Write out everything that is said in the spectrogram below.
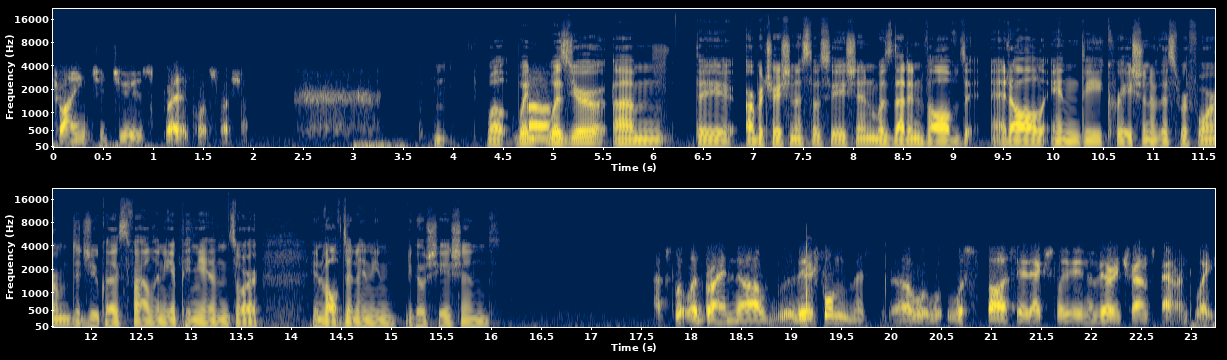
trying to, to spread across Russia. Hmm. Well, when um, was your um, the arbitration association was that involved at all in the creation of this reform? Did you guys file any opinions or involved in any negotiations? Absolutely, Brian. Uh, the reform has, uh, was started actually in a very transparent way.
